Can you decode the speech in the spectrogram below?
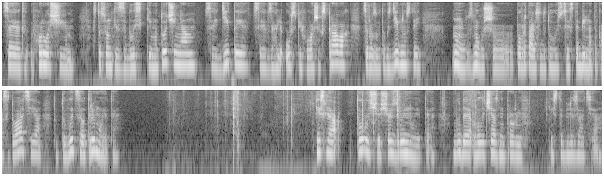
це хороші стосунки з близьким оточенням, це діти, це взагалі успіх у ваших справах, це розвиток здібностей. Ну, знову ж е, повертаюся до того, що це стабільна така ситуація. Тобто ви це отримуєте. Після того, що щось зруйнуєте, буде величезний прорив і стабілізація.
